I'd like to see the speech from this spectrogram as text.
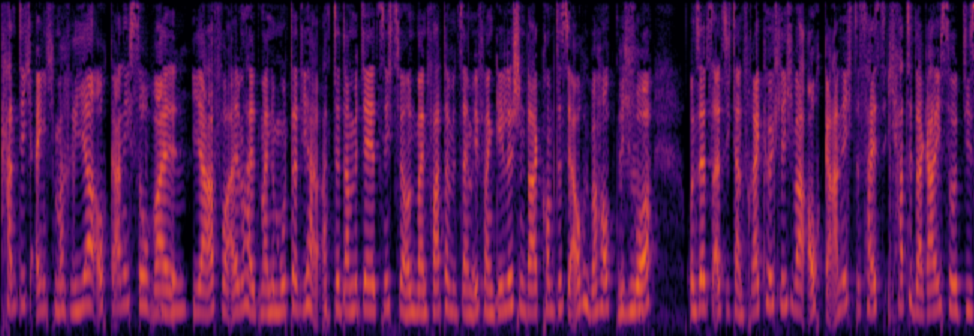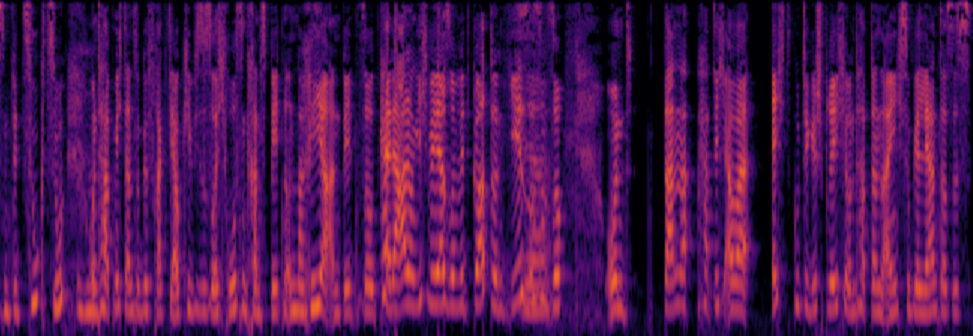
kannte ich eigentlich Maria auch gar nicht so, weil mhm. ja, vor allem halt meine Mutter, die hatte damit ja jetzt nichts mehr und mein Vater mit seinem evangelischen, da kommt es ja auch überhaupt nicht mhm. vor. Und selbst als ich dann freikirchlich war, auch gar nicht. Das heißt, ich hatte da gar nicht so diesen Bezug zu mhm. und habe mich dann so gefragt, ja, okay, wieso soll ich Rosenkranz beten und Maria anbeten? So, keine Ahnung, ich will ja so mit Gott und Jesus ja. und so. Und dann hatte ich aber echt gute Gespräche und habe dann eigentlich so gelernt, dass es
